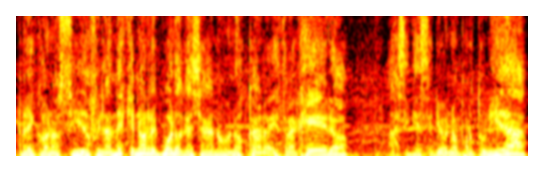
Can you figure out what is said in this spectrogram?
reconocido finlandés, que no recuerdo que haya ganado un Oscar extranjero, así que sería una oportunidad.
